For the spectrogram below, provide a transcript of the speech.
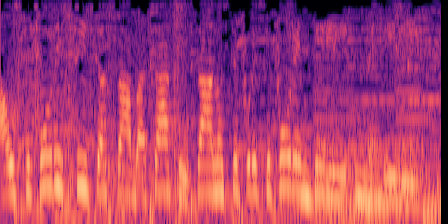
au 6735242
